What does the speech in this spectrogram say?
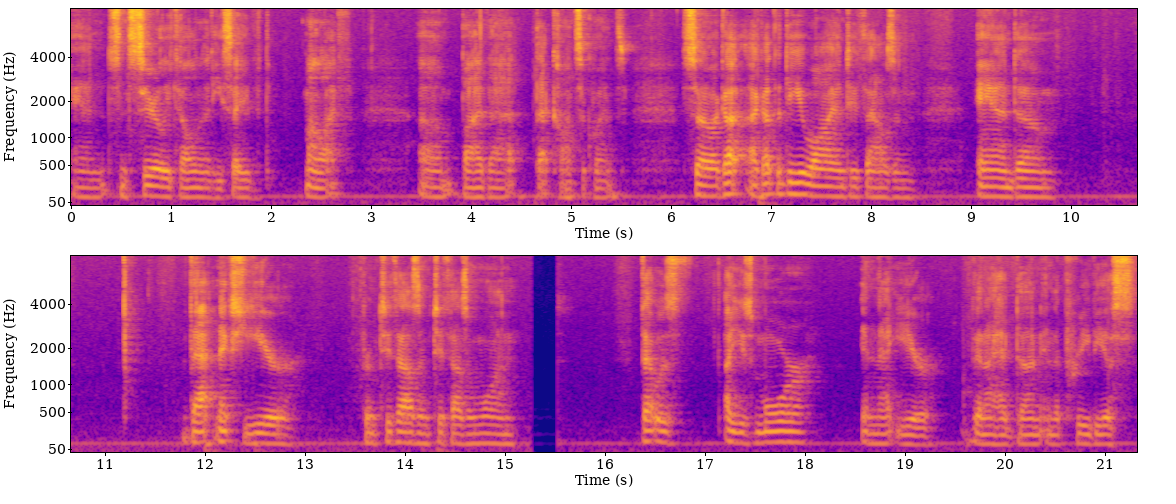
and sincerely tell him that he saved my life um, by that that consequence. So I got I got the DUI in 2000, and um, that next year, from 2000 to 2001, that was, I used more in that year than I had done in the previous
